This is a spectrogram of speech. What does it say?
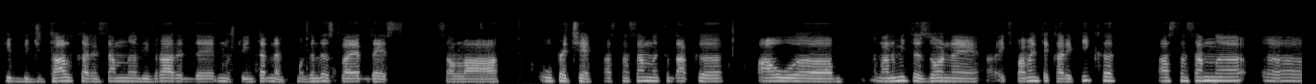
tip digital care înseamnă livrare de, nu știu, internet. Mă gândesc la RDS sau la UPC. Asta înseamnă că dacă au uh, în anumite zone echipamente care pică, asta înseamnă uh,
